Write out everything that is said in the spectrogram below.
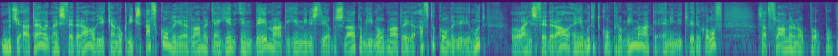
moet je uiteindelijk langs federaal. Je kan ook niks afkondigen. Vlaanderen kan geen MB maken, geen ministerieel besluit om die noodmaatregelen af te kondigen. Je moet langs federaal en je moet het compromis maken. En in die tweede golf zat Vlaanderen op, op, op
